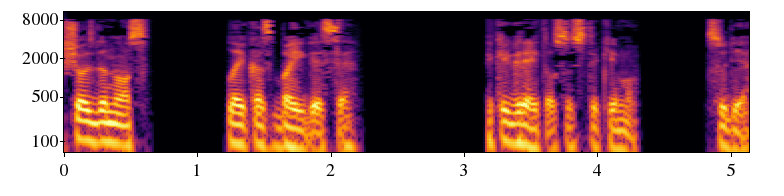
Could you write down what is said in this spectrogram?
šios dienos laikas baigėsi. Iki greito sustikimo. Sudė.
